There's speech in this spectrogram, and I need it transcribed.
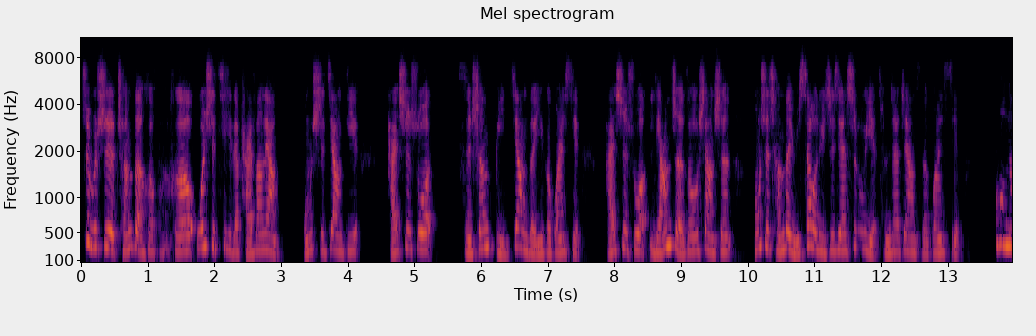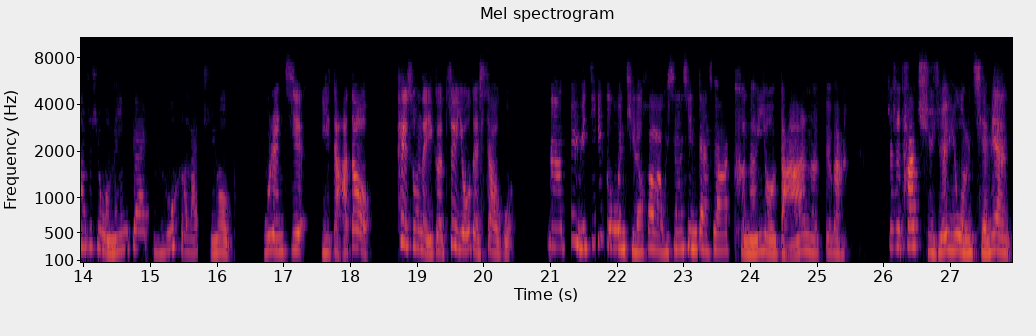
是不是成本和和温室气体的排放量同时降低，还是说此升彼降的一个关系，还是说两者都上升？同时，成本与效率之间是不是也存在这样子的关系？然后呢，就是我们应该如何来使用无人机，以达到配送的一个最优的效果？那对于第一个问题的话，我相信大家可能有答案了，对吧？就是它取决于我们前面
